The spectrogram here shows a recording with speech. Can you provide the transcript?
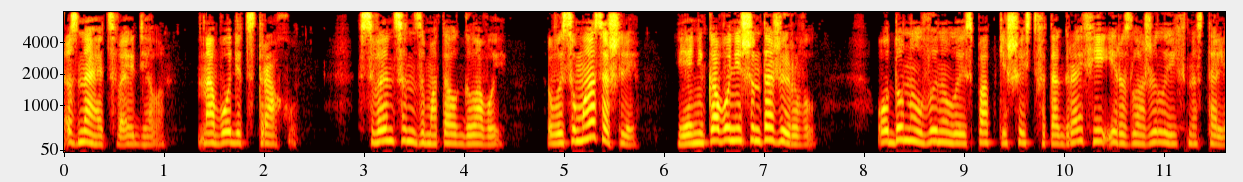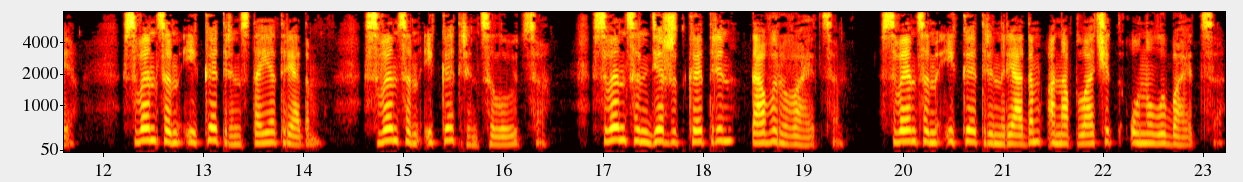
Знает свое дело. Наводит страху. Свенсон замотал головой. «Вы с ума сошли? Я никого не шантажировал». О'Доннелл вынула из папки шесть фотографий и разложила их на столе. Свенсон и Кэтрин стоят рядом. Свенсон и Кэтрин целуются. Свенсон держит Кэтрин, та вырывается. Свенсон и Кэтрин рядом, она плачет, он улыбается.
